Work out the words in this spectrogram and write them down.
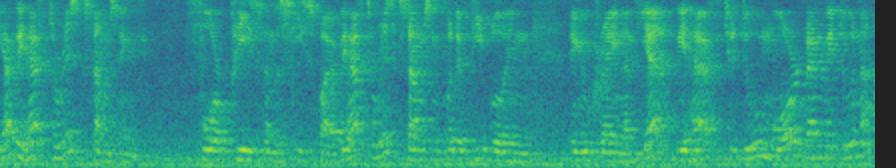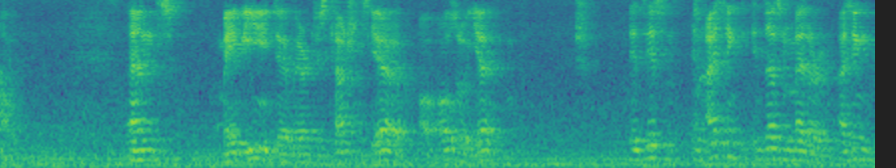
Yeah, we have to risk something for peace and the ceasefire. We have to risk something for the people in the Ukraine. And yeah, we have to do more than we do now. And maybe there were discussions, yeah, also, yeah, it is, I think it doesn't matter. I think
